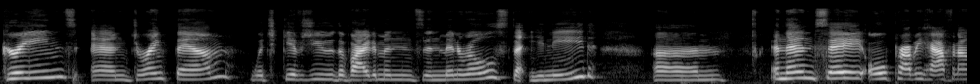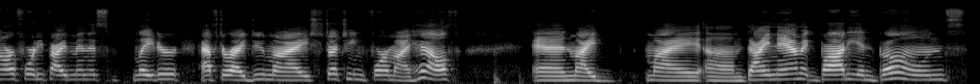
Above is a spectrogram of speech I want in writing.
greens and drink them, which gives you the vitamins and minerals that you need. Um, and then say, oh, probably half an hour, 45 minutes later, after I do my stretching for my health and my my um, dynamic body and bones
